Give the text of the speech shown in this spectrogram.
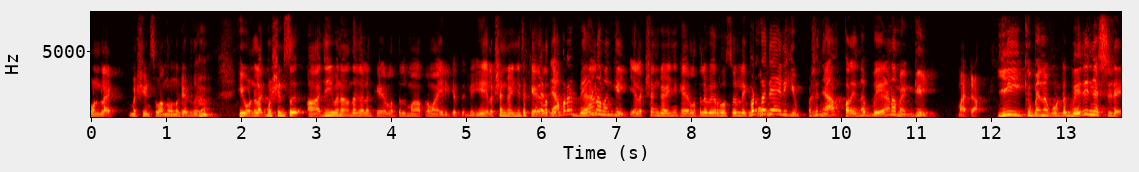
വൺ ലാക്ക് മെഷീൻസ് വന്നു എന്ന് കരുതുക. ഈ വൺ ലാക്ക് മെഷീൻസ് ആജീവനാന്തകാലം കേരളത്തിൽ മാത്രമായിരിക്കത്തില്ല? ഈ ഇലക്ഷൻ കഴിഞ്ഞിട്ട് കേരളം ഞാൻ പറയാം വേണമെങ്കിൽ. ഇലക്ഷൻ കഴിഞ്ഞ് കേരളത്തിലെ വെയർ ഹൗസുകളിലേക്ക് ഇവിടെ തന്നെ ആയിരിക്കും പക്ഷെ ഞാൻ പറയുന്നത് വേണമെങ്കിൽ മാറ്റാം. ഈ ഇക്വിപ്മെന്റിനെ കൊണ്ട് വെരി നെക്സ്റ്റ് ഡേ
